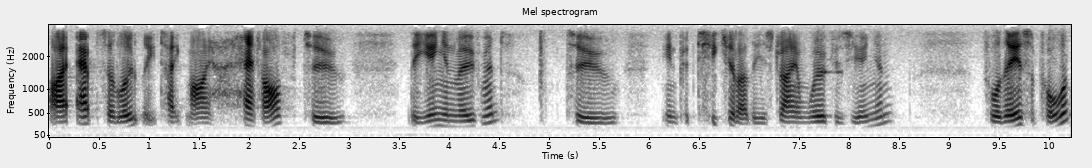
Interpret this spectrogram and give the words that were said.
I absolutely take my hat off to the union movement, to in particular the Australian Workers Union, for their support.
